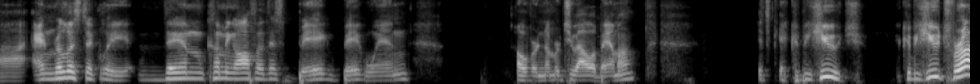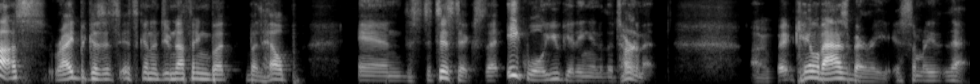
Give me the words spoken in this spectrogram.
Uh, and realistically, them coming off of this big, big win over number two Alabama, it's, it could be huge. It could be huge for us, right? Because it's it's going to do nothing but but help and the statistics that equal you getting into the tournament. Uh, Caleb Asberry is somebody that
